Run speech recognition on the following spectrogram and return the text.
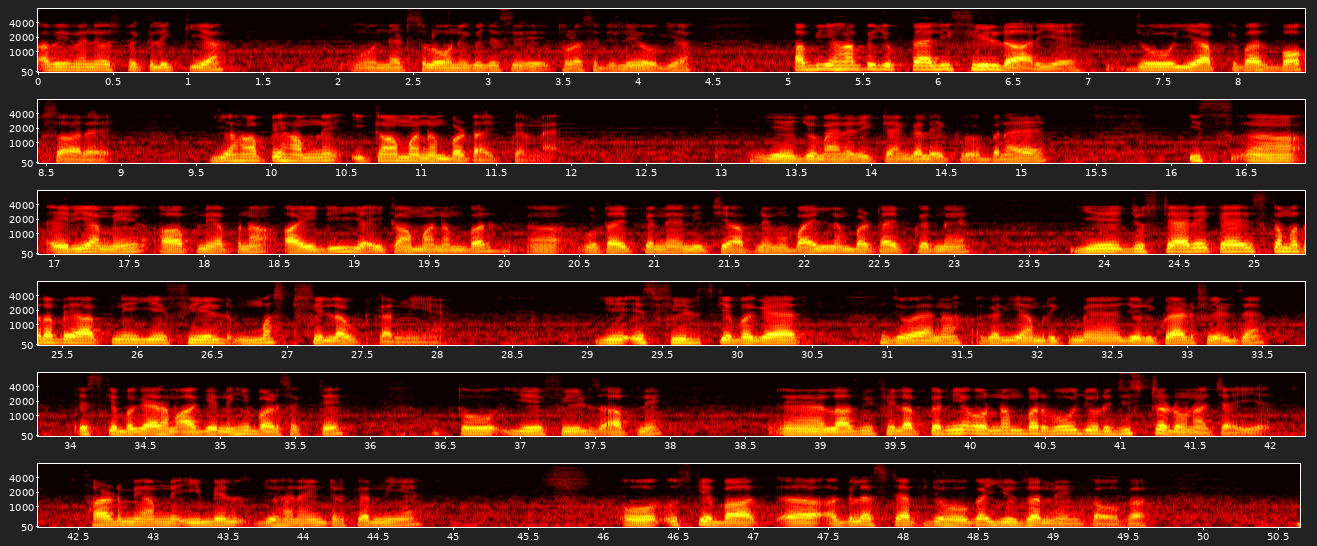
अभी मैंने उस पर क्लिक किया, वो नेट स्लो होने की वजह से थोड़ा सा डिले हो गया। अब यहाँ पे जो पहली फ़ील्ड आ रही है, जो ये आपके पास बॉक्स आ रहा है यहाँ पे हमने इकामा नंबर टाइप करना है। ये जो मैंने रिक्टेंगल एक बनाया है, इस एरिया में आपने अपना आईडी या इकामा नंबर वो टाइप करना है। नीचे आपने मोबाइल नंबर टाइप करना है। ये जो स्टैरिक है, इसका मतलब है आपने ये फ़ील्ड मस्ट फिल आउट करनी है। ये इस फील्ड्स के बगैर जो है ना, अगर ये हम रिक, में जो रिक्वायर्ड फील्ड्स हैं, इसके बगैर हम आगे नहीं बढ़ सकते। तो ये फील्ड्स आपने लाजमी फिलअप करनी है और नंबर वो जो रजिस्टर्ड होना चाहिए। थर्ड में हमने ईमेल जो है ना इंटर करनी है। और उसके बाद अगला स्टेप जो होगा यूज़र नेम का होगा।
